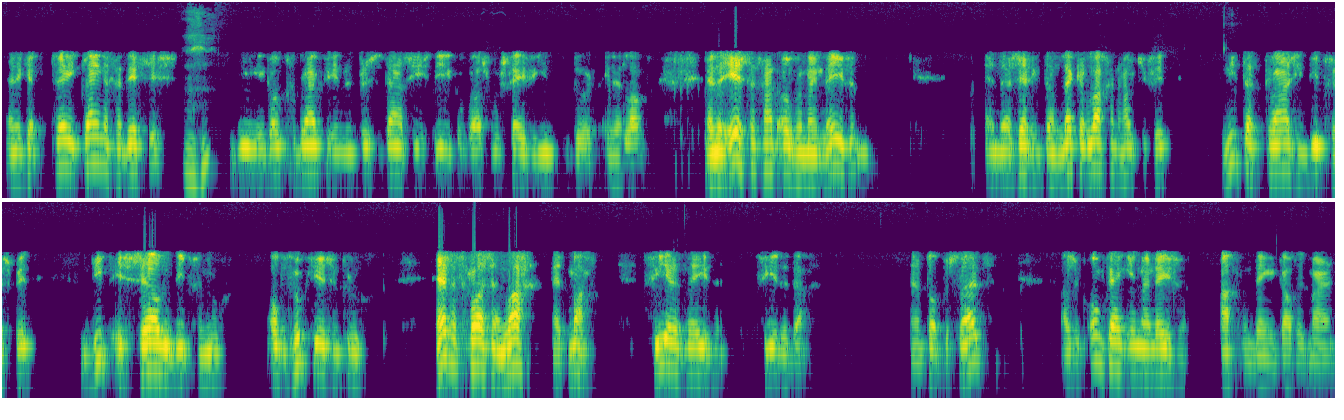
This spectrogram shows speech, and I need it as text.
En ik heb twee kleine gedichtjes, Mhm. die ik ook gebruikte in de presentaties die ik ook wel eens moest geven hier door, in het land. En de eerste gaat over mijn leven. En daar zeg ik dan lekker lachen, houd je fit. Niet dat quasi diep gespit. Diep is zelden diep genoeg. Op het hoekje is een kroeg. Hef het glas en lach, het mag. Vier het leven, vier de dag. En tot besluit, als ik omkijk in mijn leven, ach, dan denk ik altijd maar,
